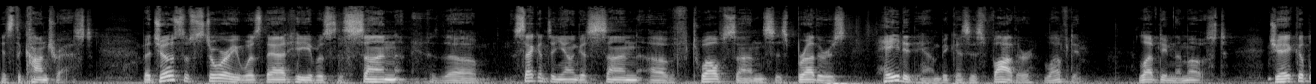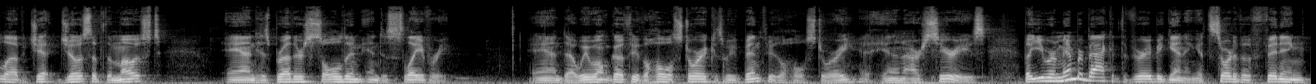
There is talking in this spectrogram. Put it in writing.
It's the contrast. But Joseph's story was that he was the son, the second to youngest son of 12 sons. His brothers hated him because his father loved him, loved him the most. Jacob loved Joseph the most, and his brothers sold him into slavery. And uh, we won't go through the whole story because we've been through the whole story in our series. But you remember back at the very beginning, it's sort of a fitting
